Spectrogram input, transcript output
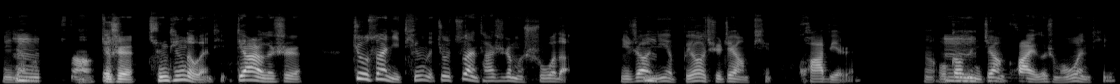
理解吗？啊，就是倾听的问题。第二个是，就算你听了，就算他是这么说的，你知道嗯你也不要去这样评夸别人。嗯，我告诉嗯你，这样夸有个什么问题？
